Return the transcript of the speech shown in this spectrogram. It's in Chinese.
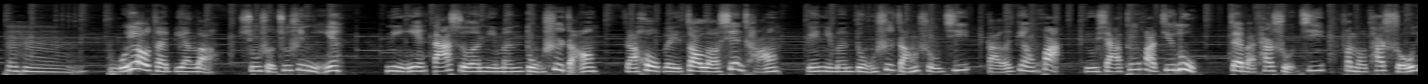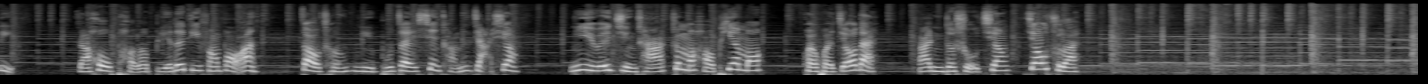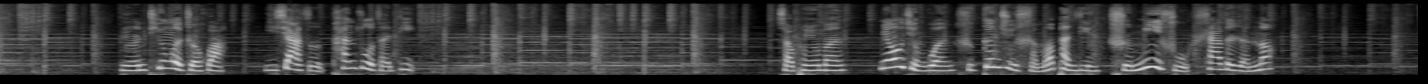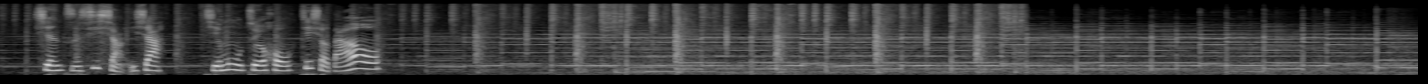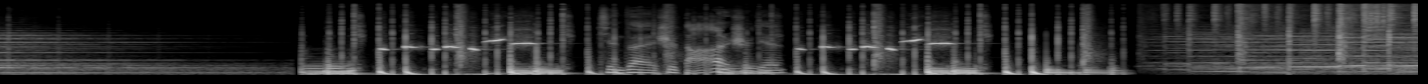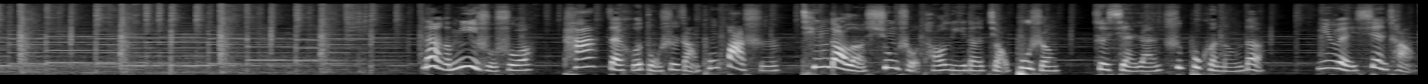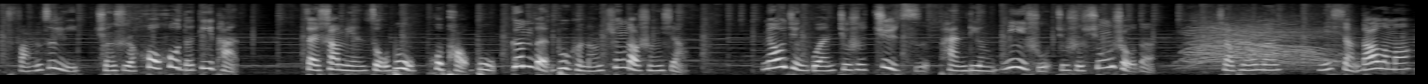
哼哼，不要再编了。”凶手就是你，你打死了你们董事长，然后伪造了现场，给你们董事长手机打了电话，留下通话记录，再把他手机放到他手里，然后跑到别的地方报案，造成你不在现场的假象。你以为警察这么好骗吗？快快交代，把你的手枪交出来！女人听了这话。一下子瘫坐在地。小朋友们，喵警官是根据什么判定是秘书杀的人呢？先仔细想一下，节目最后揭晓答案哦。现在是答案时间。那个秘书说，他在和董事长通话时听到了凶手逃离的脚步声。这显然是不可能的，因为现场房子里全是厚厚的地毯，在上面走步或跑步根本不可能听到声响。喵警官就是据此判定秘书就是凶手的。小朋友们，你想到了吗？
